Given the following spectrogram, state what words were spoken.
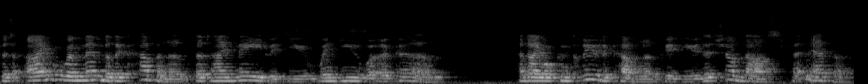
But I will remember the covenant that I made with you when you were a girl, and I will conclude a covenant with you that shall last forever.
